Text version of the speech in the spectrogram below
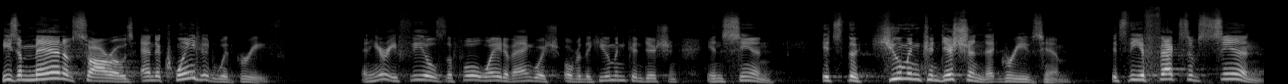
He's a man of sorrows and acquainted with grief. And here he feels the full weight of anguish over the human condition in sin. It's the human condition that grieves him, it's the effects of sin.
